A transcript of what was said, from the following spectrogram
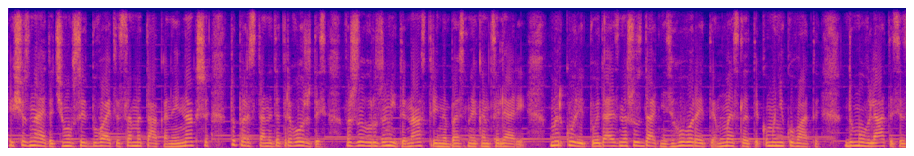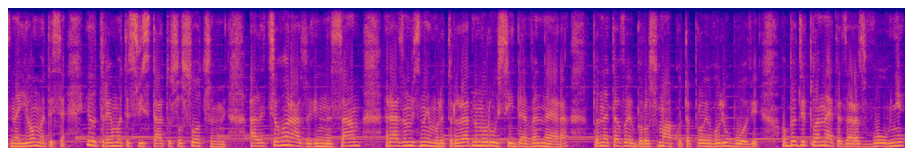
Якщо знаєте, чому все відбувається саме так, а не інакше, то перестанете тривожитись. Важливо розуміти настрій небесної канцелярії. Меркурій відповідає за нашу здатність говорити, мислити, комунікувати, домовлятися, знайомитися і отримати свій статус у соціумі. Але цього разу він не сам. Разом з ним у ретроградному русі йде Венера, планета вибору, смаку та прояву любові. Обидві планети зараз вовні,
